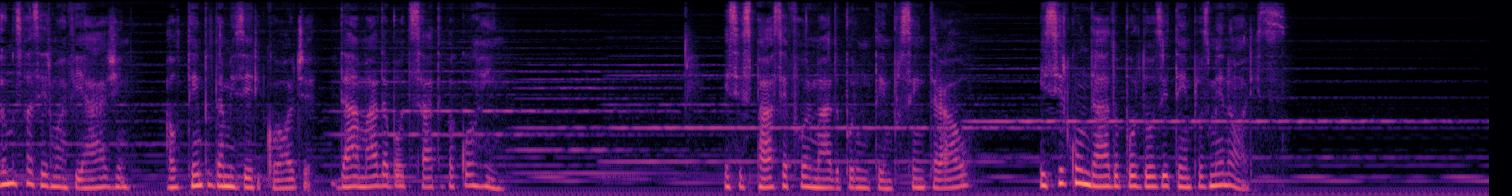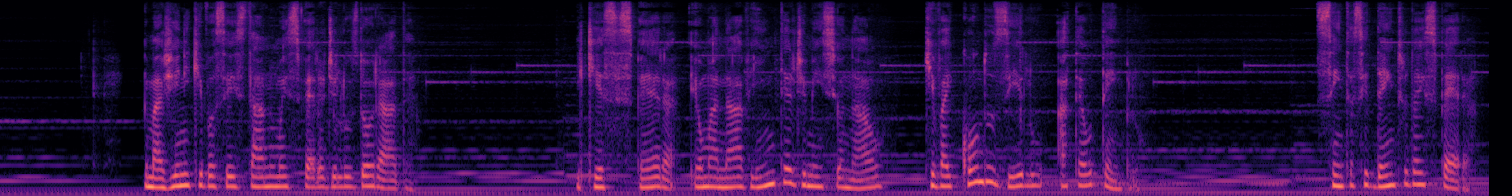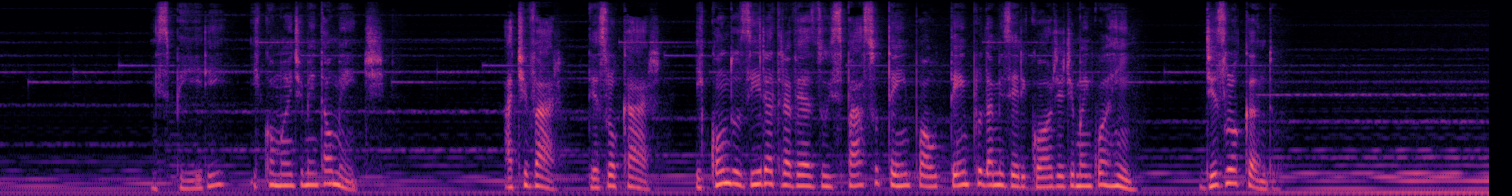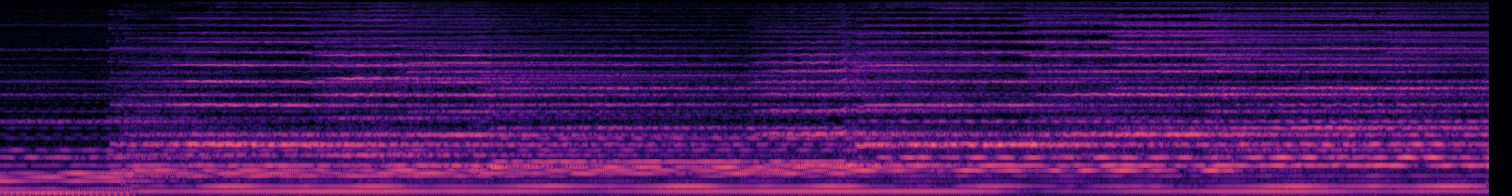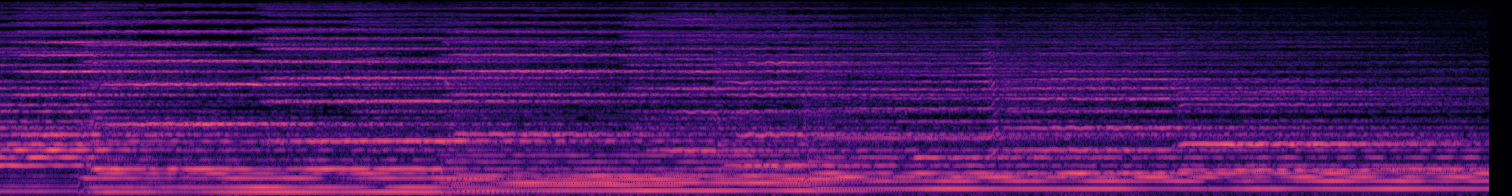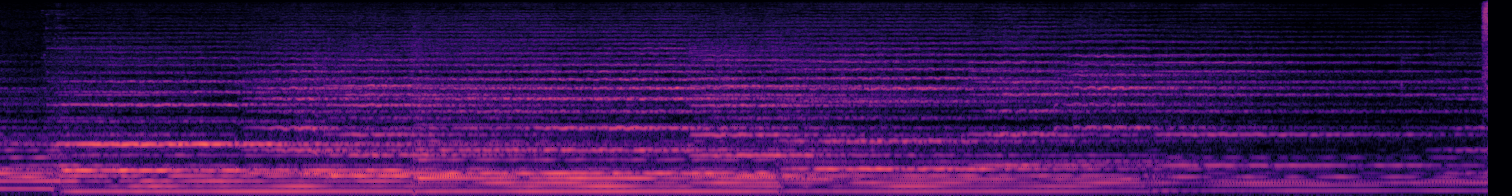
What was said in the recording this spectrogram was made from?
Vamos fazer uma viagem ao Templo da Misericórdia da amada Bodhisattva Korin. Esse espaço é formado por um templo central e circundado por doze templos menores. Imagine que você está numa esfera de luz dourada e que essa esfera é uma nave interdimensional que vai conduzi-lo até o templo. Sinta-se dentro da esfera. Inspire e comande mentalmente. Ativar, deslocar e conduzir através do espaço-tempo ao Templo da Misericórdia de Mãe Guarrim, deslocando.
